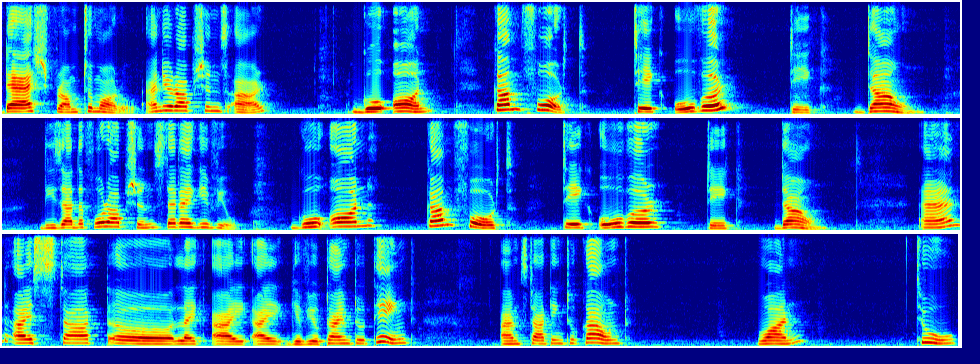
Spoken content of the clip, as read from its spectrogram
dash from tomorrow. And your options are go on, come forth, take over, take down. These are the four options that I give you. Go on, come forth, take over, take down. And I start, uh, like I, I give you time to think. I'm starting to count. One, two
